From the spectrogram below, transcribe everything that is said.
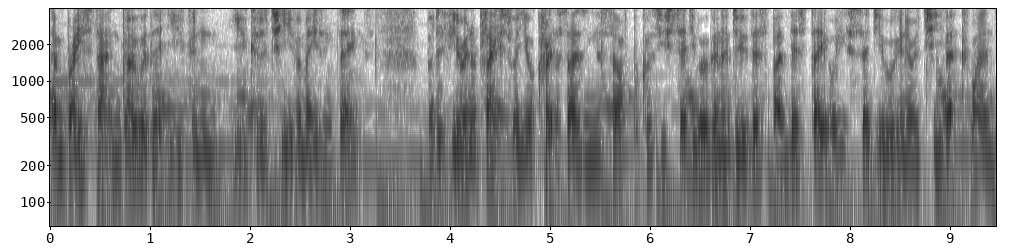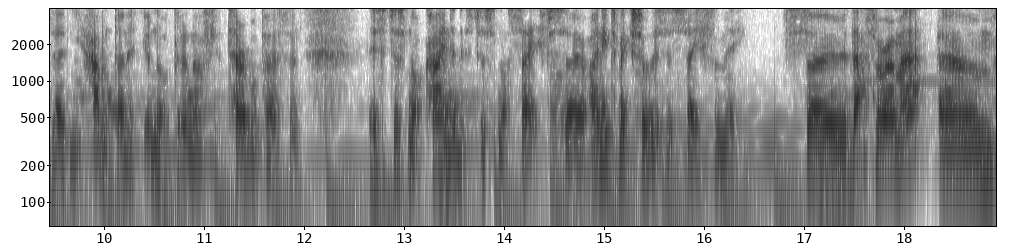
embrace that and go with it, you can you can achieve amazing things. But if you're in a place where you're criticizing yourself because you said you were going to do this by this date, or you said you were going to achieve X, Y, and Z, and you haven't done it, you're not good enough, you're a terrible person. It's just not kind and it's just not safe. So I need to make sure this is safe for me. So that's where I'm at. Um,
